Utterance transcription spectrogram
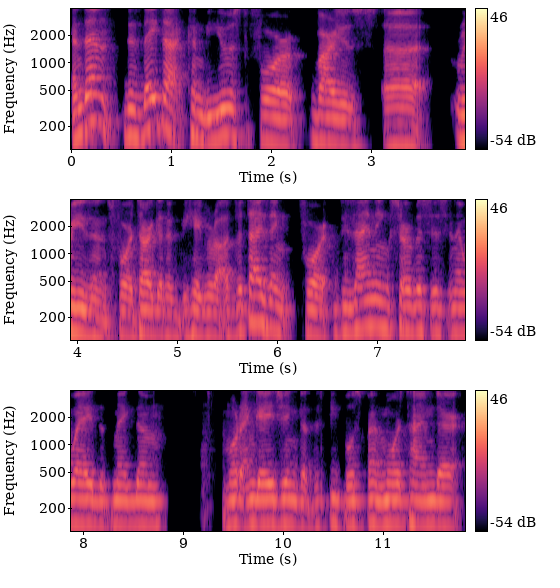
And then this data can be used for various uh, reasons, for targeted behavioral advertising, for designing services in a way that make them more engaging, that these people spend more time there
